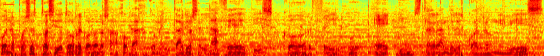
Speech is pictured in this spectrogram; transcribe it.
Bueno, pues esto ha sido todo. Recordaros abajo caja comentarios, enlace, Discord, Facebook e Instagram del Escuadrón Ibis.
